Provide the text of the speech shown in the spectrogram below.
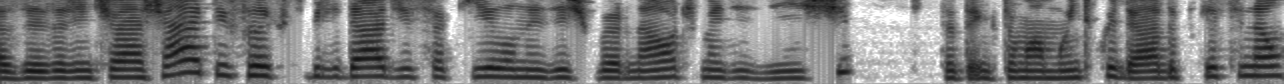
às vezes a gente acha, ah, tem flexibilidade, isso, aquilo, não existe burnout, mas existe. Então tem que tomar muito cuidado, porque senão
